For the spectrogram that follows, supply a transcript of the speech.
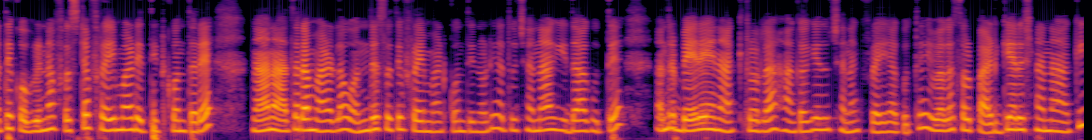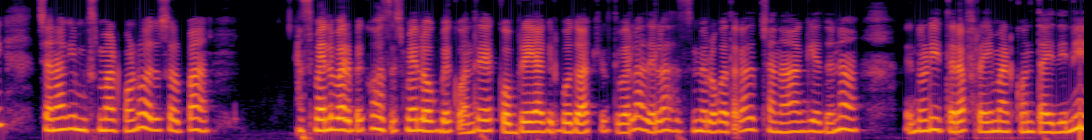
ಮತ್ತು ಕೊಬ್ಬರಿನ ಫಸ್ಟೇ ಫ್ರೈ ಮಾಡಿ ಎತ್ತಿಟ್ಕೊತಾರೆ. ನಾನು ಆ ಥರ ಮಾಡಲ್ಲ, ಒಂದೇ ಸತಿ ಫ್ರೈ ಮಾಡ್ಕೊತೀನಿ ನೋಡಿ, ಅದು ಚೆನ್ನಾಗಿ ಇದಾಗುತ್ತೆ. ಅಂದರೆ ಬೇರೆ ಏನು ಹಾಕಿರೋಲ್ಲ, ಹಾಗಾಗಿ ಅದು ಚೆನ್ನಾಗಿ ಫ್ರೈ ಆಗುತ್ತೆ. ಇವಾಗ ಸ್ವಲ್ಪ ಅಡುಗೆ ಅರಿಶಿನ ಹಾಕಿ ಚೆನ್ನಾಗಿ ಮಿಕ್ಸ್ ಮಾಡಿಕೊಂಡು ಅದು ಸ್ವಲ್ಪ ಸ್ಮೆಲ್ ಬರಬೇಕು, ಹಸಿ ಸ್ಮೆಲ್ ಹೋಗಬೇಕು ಅಂದರೆ ಕೊಬ್ಬರಿ ಆಗಿರ್ಬೋದು ಹಾಕಿರ್ತೀವಲ್ಲ, ಅದೆಲ್ಲ ಹಸಿ ಸ್ಮೆಲ್ ಹೋಗೋದಾಗ ಚೆನ್ನಾಗಿ ಅದನ್ನು ನೋಡಿ ಈ ಥರ ಫ್ರೈ ಮಾಡ್ಕೊತಾ ಇದ್ದೀನಿ.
